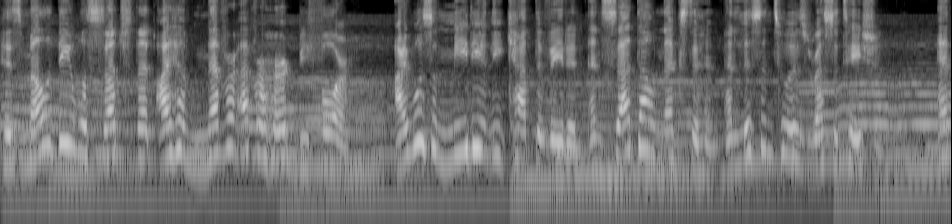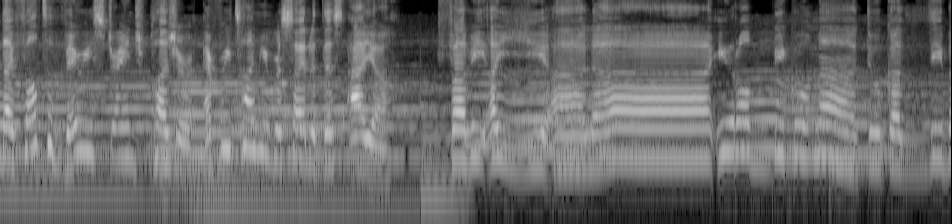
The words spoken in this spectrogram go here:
His melody was such that I have never ever heard before. I was immediately captivated and sat down next to him and listened to his recitation. And I felt a very strange pleasure every time he recited this ayah. فَبِأَيِّ آلَاءِ رَبِّكُمَا تُكَذِّبَانِ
